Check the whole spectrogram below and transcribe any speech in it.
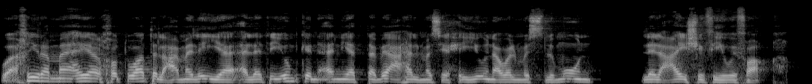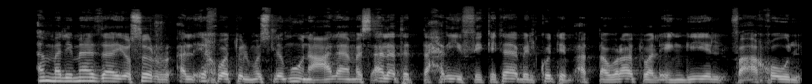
وأخيرا ما هي الخطوات العملية التي يمكن أن يتبعها المسيحيون والمسلمون للعيش في وفاق؟ أما لماذا يصر الإخوة المسلمون على مسألة التحريف في كتاب الكتب التوراة والإنجيل؟ فأقول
